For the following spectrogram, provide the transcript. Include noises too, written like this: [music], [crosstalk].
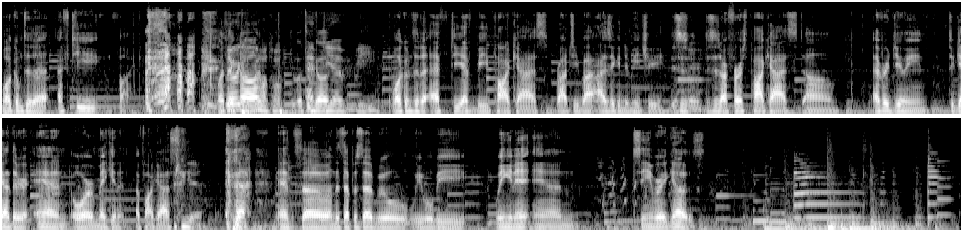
Welcome to the FT. Fuck. [laughs] What's There it called? Come on, come on. What's it called? FTFB. Welcome to the FTFB podcast, brought to you by Isaac and Dimitri. This Yes, is sir. this is our first podcast um, ever doing together and or making it a podcast. [laughs] yeah. [laughs] and so on this episode, we'll we will be winging it and seeing where it goes.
